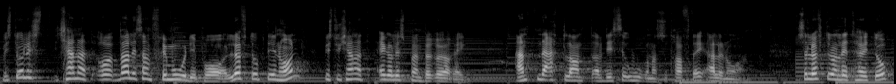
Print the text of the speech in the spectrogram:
Hvis du har lyst, at, og Vær litt sånn frimodig på Løft opp din hånd hvis du kjenner at jeg har lyst på en berøring. Enten det er et eller annet av disse ordene som traff deg, eller noe annet. Så løfter du den litt høyt opp,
